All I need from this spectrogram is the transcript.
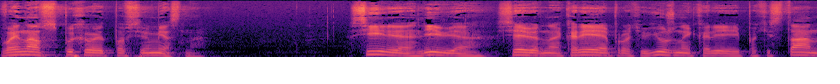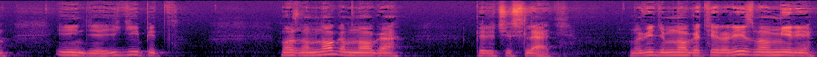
война вспыхивает повсеместно. Сирия, Ливия, Северная Корея против Южной Кореи, Пакистан, Индия, Египет. Можно много-много перечислять. Мы видим много терроризма в мире,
